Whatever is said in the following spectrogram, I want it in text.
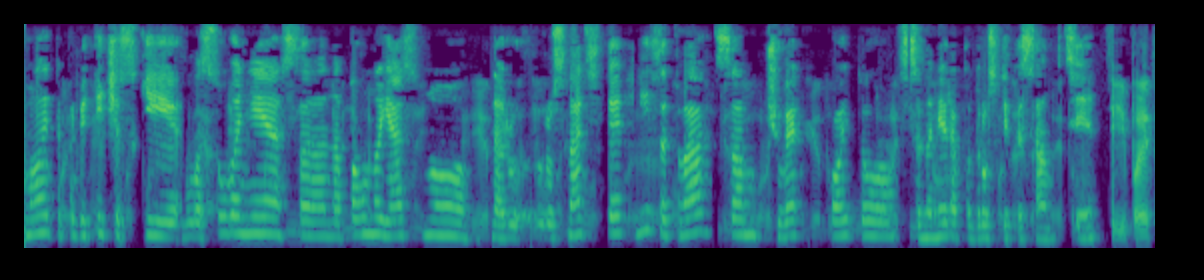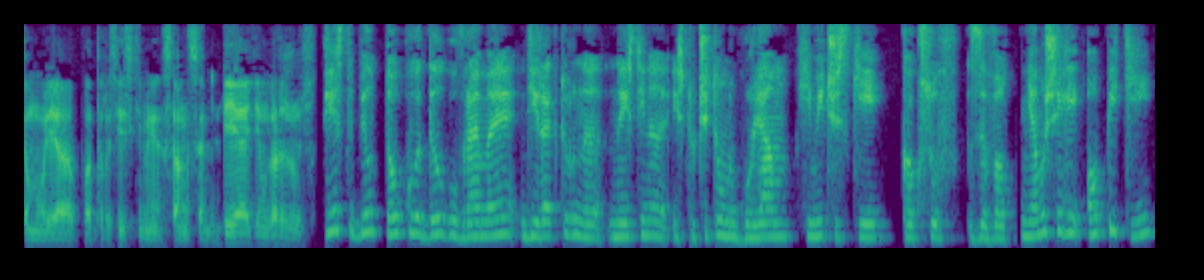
моите политически гласувания са напълно ясно на руснаците и затова съм човек, който се намира под руските санкции. И поэтому я под российскими санкциями. И я этим горжусь. Вие сте бил толкова дълго време директор на наистина изключително голям химически коксов завод. Нямаше ли опити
